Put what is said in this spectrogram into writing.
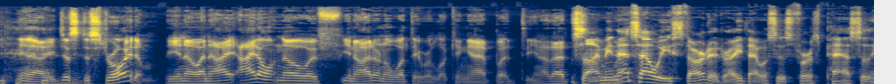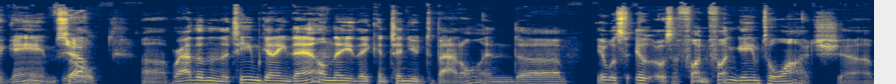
you know, he just destroyed him. You know, and I, I don't know if you know, I don't know what they were looking at, but you know, that's so. I mean, that's how he started, right? That was his first pass of the game. So. Yeah uh, rather than the team getting down, they they continued to battle, and uh, it was it was a fun fun game to watch. Uh,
